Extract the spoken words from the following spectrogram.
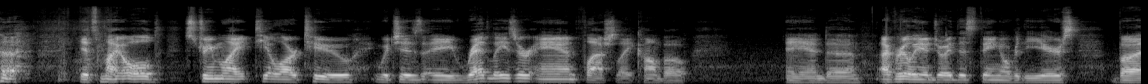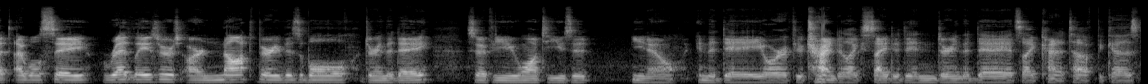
it's my old Streamlight TLR2, which is a red laser and flashlight combo. And uh, I've really enjoyed this thing over the years, but I will say red lasers are not very visible during the day. So if you want to use it, you know, in the day or if you're trying to like sight it in during the day, it's like kind of tough because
